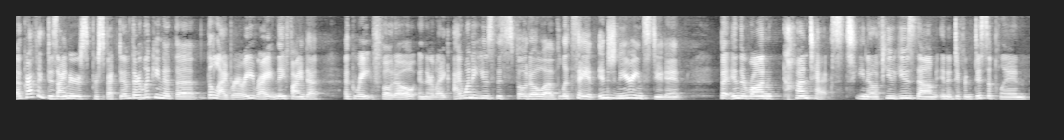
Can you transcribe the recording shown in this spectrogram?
a, graphic designer's perspective they're looking at the the library right? And they find a, a great photo and they're like i want to use this photo of let's say an engineering student but in the wrong context. You know if you use them in a different discipline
